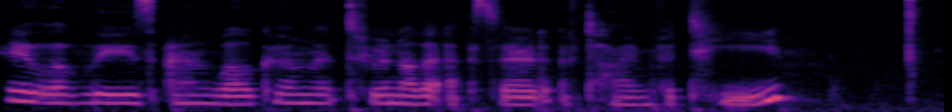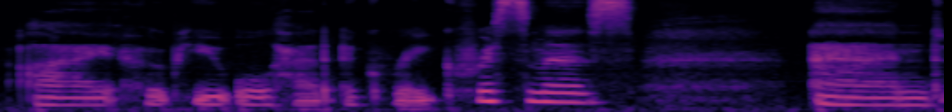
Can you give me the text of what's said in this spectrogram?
Hey, lovelies, and welcome to another episode of Time for Tea. I hope you all had a great Christmas, and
